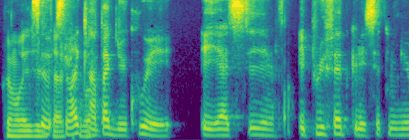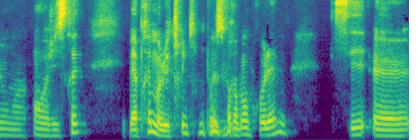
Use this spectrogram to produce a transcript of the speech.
comme résultat. C'est vrai que l'impact du coup est, est assez, enfin, est plus faible que les 7 millions enregistrés. Mais après, moi, le truc qui me pose vraiment problème, c'est euh,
